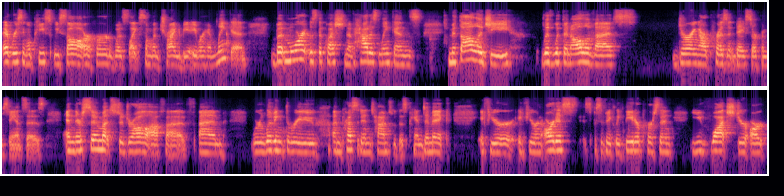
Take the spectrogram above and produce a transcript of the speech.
every single piece we saw or heard was like someone trying to be Abraham Lincoln, but more it was the question of how does Lincoln's mythology live within all of us during our present day circumstances. And there's so much to draw off of. Um, we're living through unprecedented times with this pandemic. If you're if you're an artist, specifically theater person, you've watched your art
